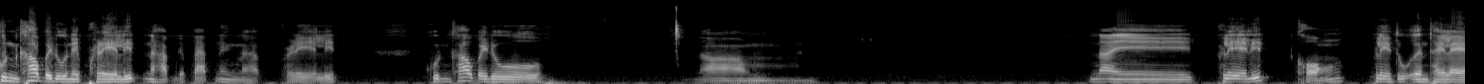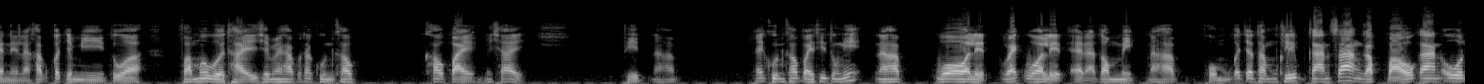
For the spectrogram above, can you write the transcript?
คุณเข้าไปดูในเพลย์ลิสต์นะครับ เดี๋ยวแป๊บหนึ่งนะครับเพลย์ลิสต์คุณเข้าไปดู ในเพลย์ลิสต์ของ Play to Earn Thailand เนี่ยนะครับ ก็จะมีตัว Farmer World Thai ใช่ไหมครับ ถ้าคุณเข้าเข้าไปไม่ใช่ผิดนะครับ ให้คุณเข้าไปที่ตรงนี้นะครับ Wallet w a c Wallet and Atomic นะครับ ผมก็จะทำคลิปการสร้างกระเป๋าการโอน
